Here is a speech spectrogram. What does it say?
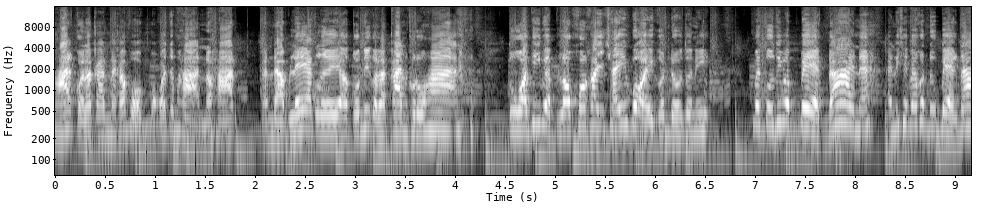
ฮาร์ดก่อนละกันนะครับผมบอกว่าจะผ่านเนาะฮาร์ดอันดับแรกเลยเอาตัวนี้ก่อนละกันคุณดูฮะตัวที่แบบเราค่อนข้างจะใช้บ่อยคนดูตัวนี้ เป็นตัวที่แบบแบกได้นะ อันนี้ใช่ไหมคนดูแบกได้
